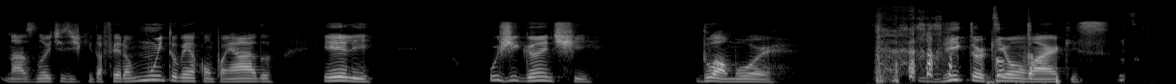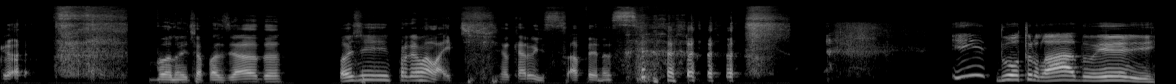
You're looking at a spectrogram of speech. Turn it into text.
nas noites de quinta-feira, muito bem acompanhado. Ele, o gigante do amor, Victor Kion Marques. Boa noite, rapaziada. Hoje, programa light. Eu quero isso, apenas. e do outro lado, ele,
